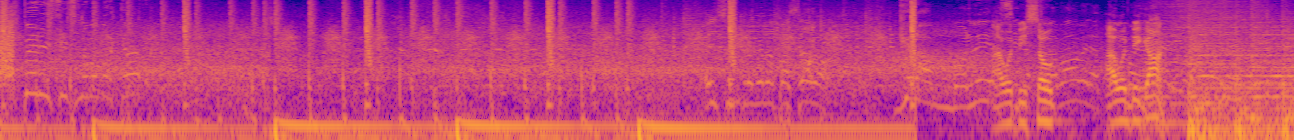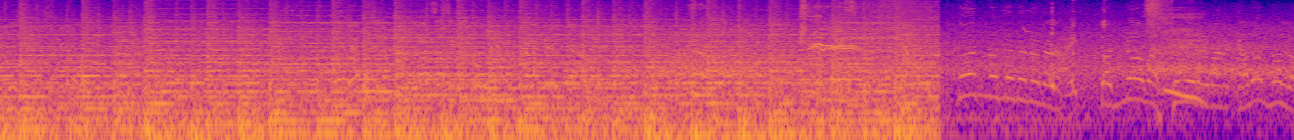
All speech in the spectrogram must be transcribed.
Ivan Perisic, lo va a marcar. El centro que no pasado. Gran volea. I would be so. I would be gone. No, no, no, no, no, no, no. Esto no va a subir el marcador, no lo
